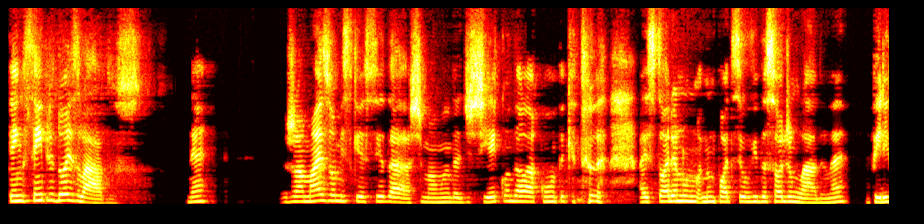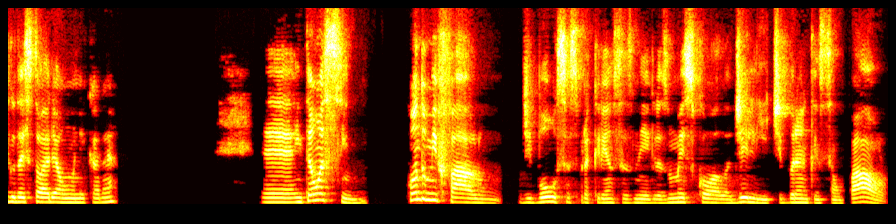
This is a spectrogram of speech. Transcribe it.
tem sempre dois lados, né? jamais vou me esquecer da Chimamanda Adichie quando ela conta que a história não, não pode ser ouvida só de um lado, né? O perigo da história única, né? É, então, assim, quando me falam de bolsas para crianças negras numa escola de elite branca em São Paulo,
